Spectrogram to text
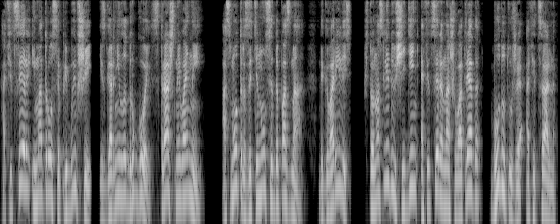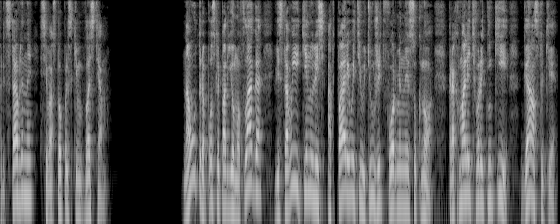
офицеры и матросы, прибывшие из горнила другой, страшной войны. Осмотр затянулся допоздна. Договорились, что на следующий день офицеры нашего отряда будут уже официально представлены севастопольским властям. На утро после подъема флага вестовые кинулись отпаривать и утюжить форменное сукно, крахмалить воротники, галстуки,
